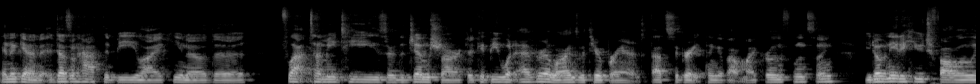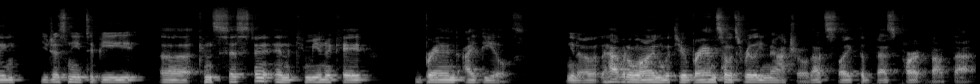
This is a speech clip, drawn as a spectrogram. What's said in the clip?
And again, it doesn't have to be like, you know, the flat tummy tees or the gym shark. It could be whatever aligns with your brand. That's the great thing about micro influencing. You don't need a huge following. You just need to be uh, consistent and communicate brand ideals. You know, have it align with your brand so it's really natural. That's like the best part about that.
